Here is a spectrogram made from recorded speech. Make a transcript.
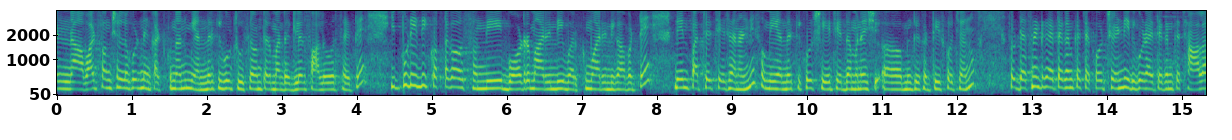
అండ్ నా అవార్డ్ ఫంక్షన్లో కూడా నేను కట్టుకున్నాను. మీ అందరికీ కూడా చూసే ఉంటారు మన రెగ్యులర్ ఫాలోవర్స్ అయితే. ఇప్పుడు ఇది కొత్తగా వస్తుంది బార్డర్ మారింది వర్క్ మారింది కాబట్టి నేను పర్చేజ్ చేశానండి. సో మీ అందరికీ కూడా షేర్ చేద్దామని మీకు ఇక్కడ తీసుకొచ్చాను. సో డెఫినెట్గా అయితే కనుక చెక్అవుట్ చేయండి. ఇది కూడా అయితే కనుక చాలా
